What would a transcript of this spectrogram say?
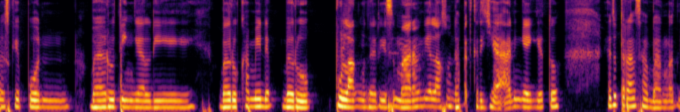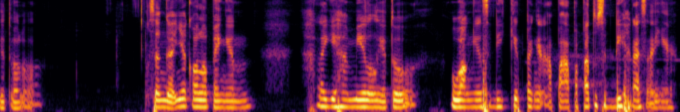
meskipun baru tinggal di baru kami baru pulang dari Semarang dia langsung dapat kerjaan kayak gitu. Itu terasa banget gitu loh. Seenggaknya kalau pengen lagi hamil gitu uangnya sedikit pengen apa-apa tuh sedih rasanya.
